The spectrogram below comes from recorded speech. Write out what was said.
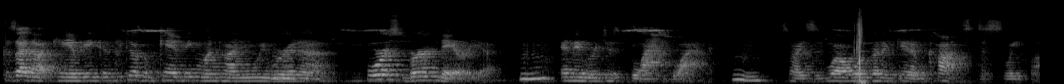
Because I thought camping, because we took them camping one time, and we were in a forest burned area, mm-hmm. and they were just black, black. Mm. So I said, well, we're going to get them cots to sleep on.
